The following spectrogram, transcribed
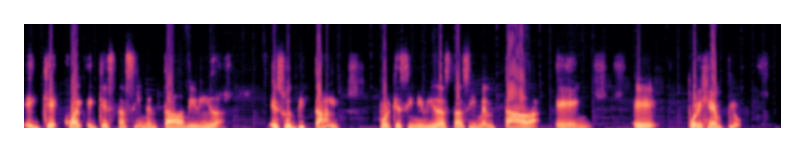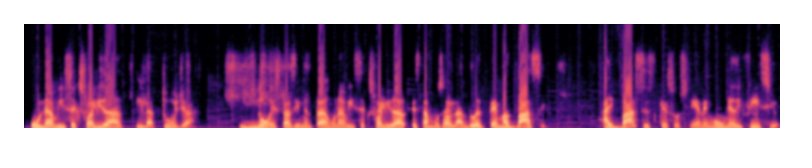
en qué, en qué está cimentada mi vida. Eso es vital, porque si mi vida está cimentada en, eh, por ejemplo, una bisexualidad y la tuya no está cimentada en una bisexualidad, estamos hablando de temas base. Hay bases que sostienen un edificio,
